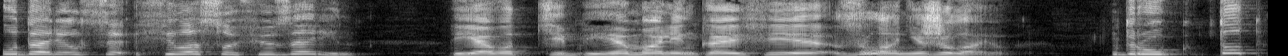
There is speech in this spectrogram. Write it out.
Ударился в философию Зарин. Я вот тебе, маленькая фея, зла не желаю. Друг тот,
